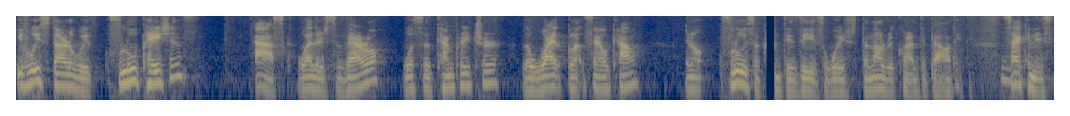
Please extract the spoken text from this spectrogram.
If we start with flu patients, ask whether it's viral, what's the temperature, the white blood cell count. You know, flu is a disease which does not require antibiotic. Mm. Second is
